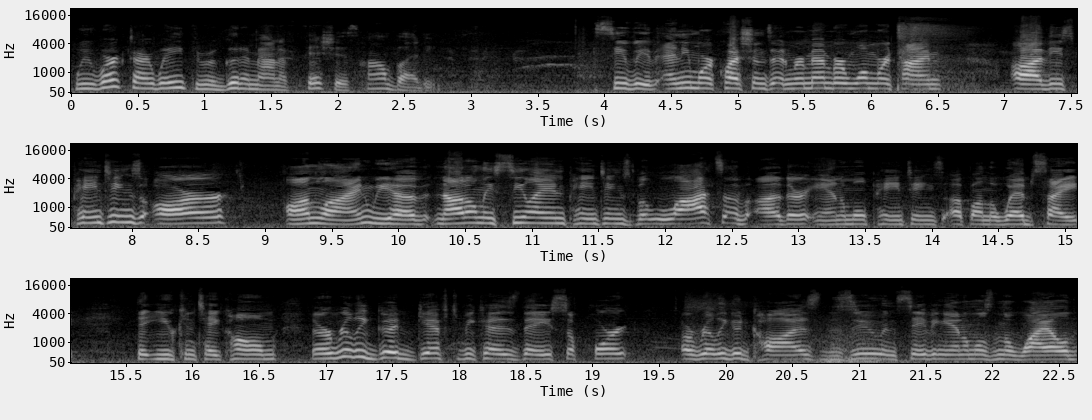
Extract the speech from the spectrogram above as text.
we worked our way through a good amount of fishes, huh, buddy? see if we have any more questions. And remember, one more time, uh, these paintings are online. We have not only sea lion paintings, but lots of other animal paintings up on the website that you can take home. They're a really good gift because they support a really good cause, the zoo and saving animals in the wild.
